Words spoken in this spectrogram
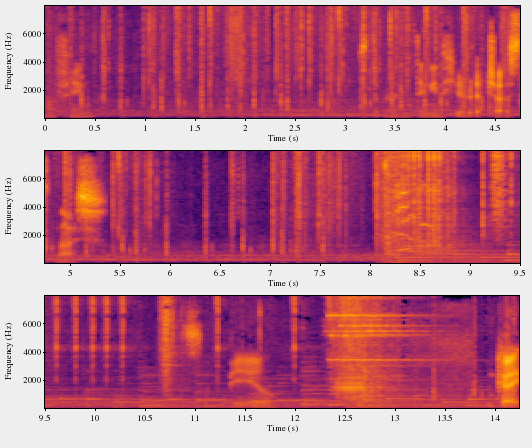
Nothing. Is there anything in here? A chest, nice. Peel. Okay.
